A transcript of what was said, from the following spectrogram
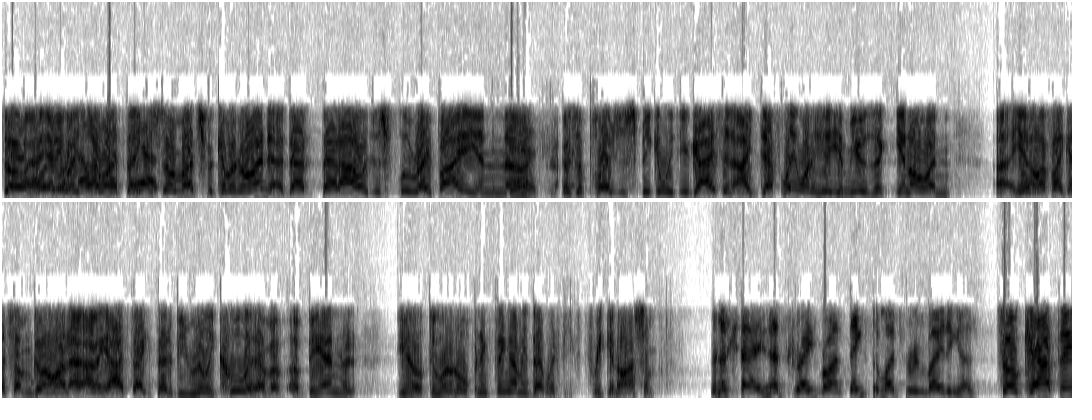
So, uh, well, anyways, well, I want to thank yes. you so much for coming on. Uh, That that hour just flew right by, and uh, it was a pleasure speaking with you guys. And I definitely want to hear your music, you know. And uh, you know, if I got something going on, I, I mean, I think that'd be really cool to have a, a band, you know, doing an opening thing. I mean, that would be freaking awesome. Okay, that's great, Ron. Thanks so much for inviting us. So, Kathy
